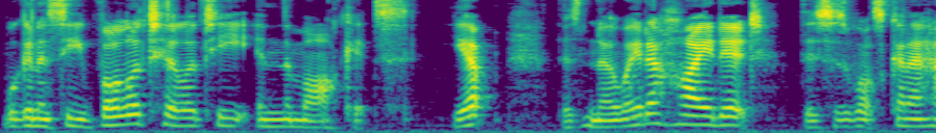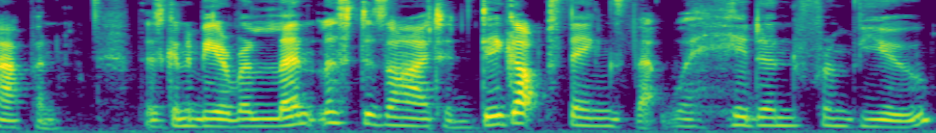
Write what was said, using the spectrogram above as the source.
We're going to see volatility in the markets. Yep, there's no way to hide it. This is what's going to happen. There's going to be a relentless desire to dig up things that were hidden from view.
